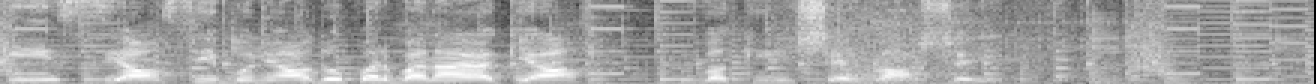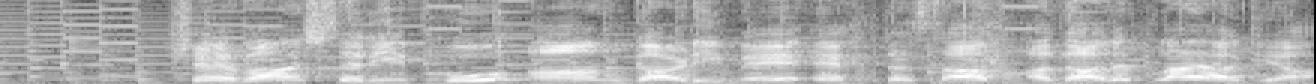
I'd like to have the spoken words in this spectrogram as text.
کیس سیاسی بنیادوں پر بنایا گیا۔ وکیل شہباز شریف۔ شہباز شریف کو عام گاڑی میں احتساب عدالت لایا گیا۔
